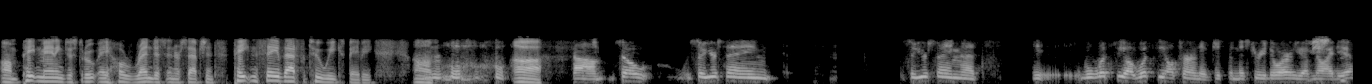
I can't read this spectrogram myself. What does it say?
Um, Peyton Manning just threw a horrendous interception. Peyton saved that for two weeks, baby. Um, uh, um, so, so you're saying, so you're saying that. eh, Well, what's the what's the alternative? Just the mystery door? You have no idea.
